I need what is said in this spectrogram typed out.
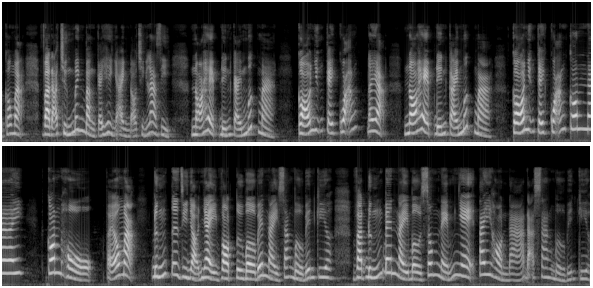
Được không ạ? À? Và đã chứng minh bằng cái hình ảnh đó chính là gì? Nó hẹp đến cái mức mà có những cái quãng, đây ạ, à, nó hẹp đến cái mức mà có những cái quãng con nai, con hổ phải không ạ? Đứng tên gì nhỏ nhảy vọt từ bờ bên này sang bờ bên kia Và đứng bên này bờ sông ném nhẹ tay hòn đá đã sang bờ bên kia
